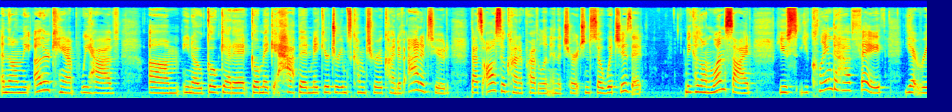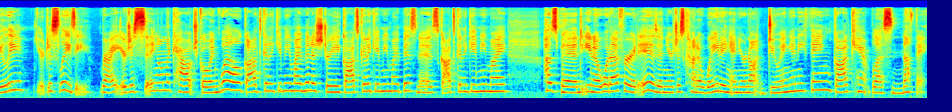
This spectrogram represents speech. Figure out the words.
and then on the other camp we have um, you know, go get it, go make it happen, make your dreams come true kind of attitude that's also kind of prevalent in the church. And so, which is it? Because on one side you you claim to have faith yet really you're just lazy right? You're just sitting on the couch going well god's going to give me my ministry. God's going to give me my business. God's going to give me my husband you know whatever it is and you're just kind of waiting and you're not doing anything god can't bless nothing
